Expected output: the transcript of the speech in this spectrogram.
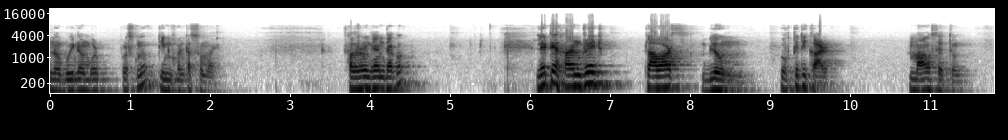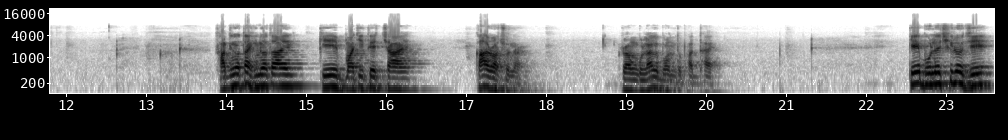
নব্বই নম্বর প্রশ্ন তিন ঘণ্টা সময়। সাধারণ জ্ঞান দেখো। Let a hundred flowers bloom উক্তিটি কার? মাও সেতুং। স্বাধীনতাহীনতায় কে বাঁচিতে চায়, কার রচনা? রঙ্গলাল বন্দ্যোপাধ্যায়। কে বলেছিল যে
